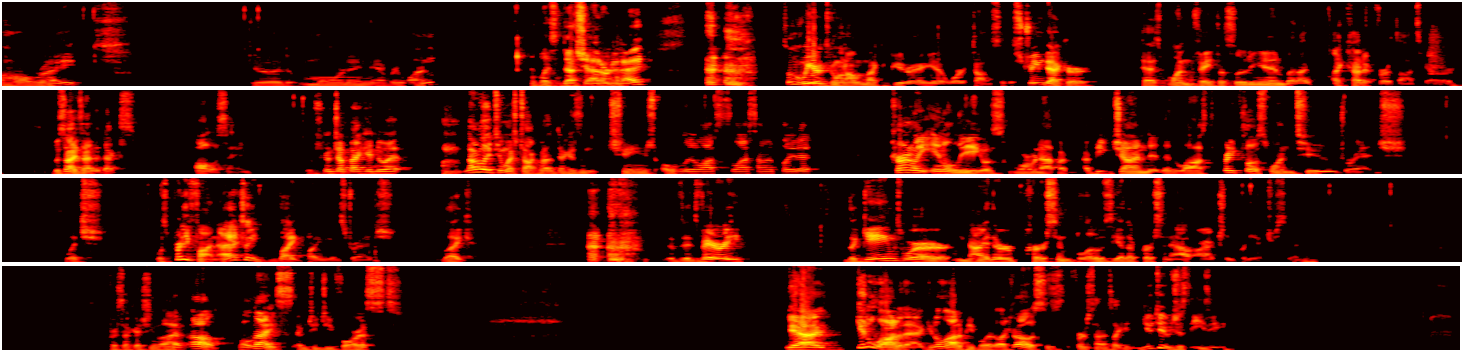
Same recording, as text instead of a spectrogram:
All right. Good morning, everyone. We're playing some Death today. Something weird's going on with my computer. I get it worked on. So the Stream Decker has one Faithless looting in, but I, I cut it for a Thought Scour. Besides that, the deck's all the same. So we're just gonna jump back into it. Not really too much to talk about. The deck hasn't changed overly a lot since the last time I played it. Currently in a league, I was warming up. I, I beat Jund and then lost a pretty close one to Dredge, which was pretty fun. I actually like playing against Dredge. Like, it's very the games where neither person blows the other person out are actually pretty interesting. First time catching you live. Oh, well, nice. MTG Forest. Yeah, I get a lot of that. I get a lot of people that are like, "Oh, this is the first time." It's like YouTube's just easy.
